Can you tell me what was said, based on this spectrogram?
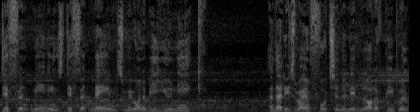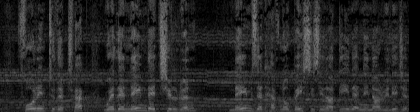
different meanings, different names. We want to be unique. And that is why, unfortunately, a lot of people fall into the trap where they name their children names that have no basis in our deen and in our religion.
